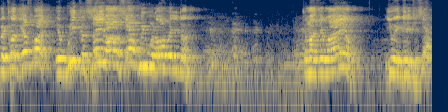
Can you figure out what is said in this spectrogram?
Because guess what? If we could save ourselves, we would have already done it. Somebody say, well, I am. You ain't did it yourself.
